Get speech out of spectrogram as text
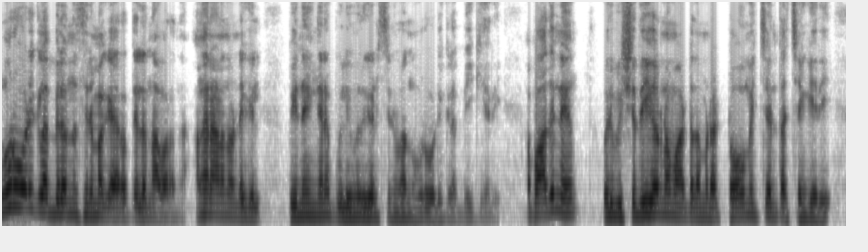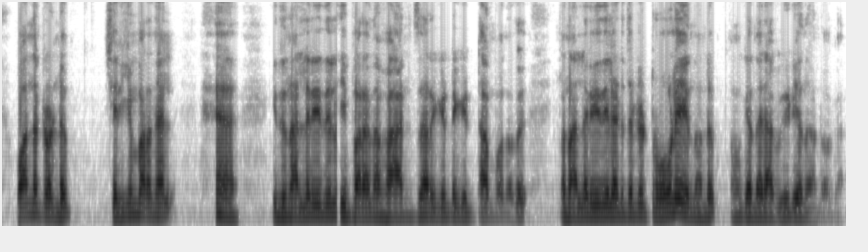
നൂറ് കോടി ക്ലബ്ബിലൊന്നും സിനിമ കയറത്തില്ലെന്നാണ് പറഞ്ഞത് അങ്ങനെയാണെന്നുണ്ടെങ്കിൽ പിന്നെ ഇങ്ങനെ പുലിമുരുകൻ സിനിമ നൂറ് കോടി ക്ലബ്ബിൽ കയറി. അപ്പോൾ അതിന് ഒരു വിശദീകരണമായിട്ട് നമ്മുടെ ടോമിച്ചൻ തച്ചങ്കേരി വന്നിട്ടുണ്ട്. ശരിക്കും പറഞ്ഞാൽ ഇത് നല്ല രീതിയിൽ ഈ പറയുന്ന ഫാൻസുകാർക്കിട്ട് കിട്ടാൻ പോകുന്നത്. ഇപ്പം നല്ല രീതിയിൽ എടുത്തിട്ട് ട്രോൾ ചെയ്യുന്നുണ്ട്. നമുക്ക് എന്തായാലും ആ വീഡിയോ ഒന്ന് കണ്ടു നോക്കാം.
